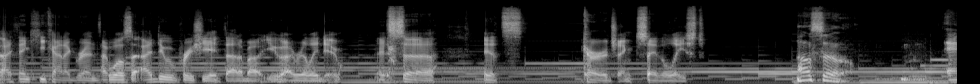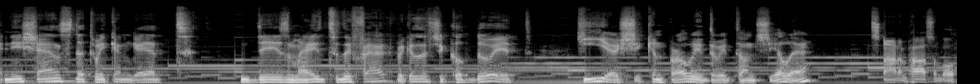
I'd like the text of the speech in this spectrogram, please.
I think he kind of grins. I will say, I do appreciate that about you. I really do. It's uh, it's encouraging to say the least. Also, any chance that we can get this made to the fact? Because if she could do it here, she can probably do it on Chile. It's not impossible.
